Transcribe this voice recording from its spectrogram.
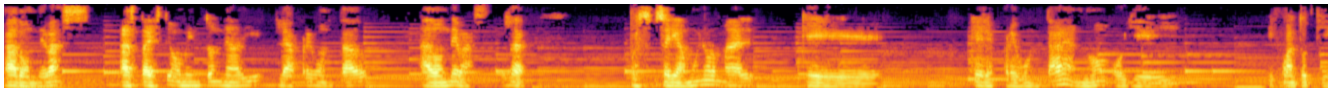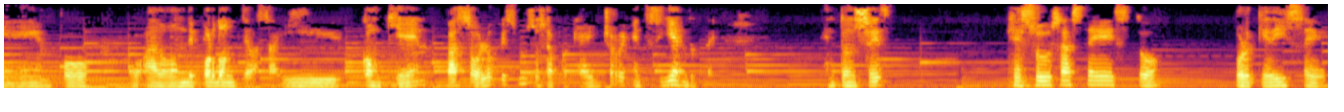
a dónde vas hasta este momento nadie le ha preguntado a dónde vas. O sea, pues sería muy normal que, que le preguntaran, ¿no? Oye, ¿y, cuánto tiempo? ¿O a dónde? ¿Por dónde vas a ir? ¿Con quién? ¿Vas solo Jesús? O sea, porque hay mucha gente siguiéndote. Entonces, Jesús hace esto porque dice,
